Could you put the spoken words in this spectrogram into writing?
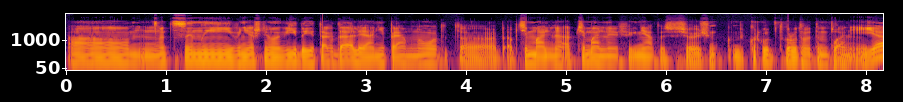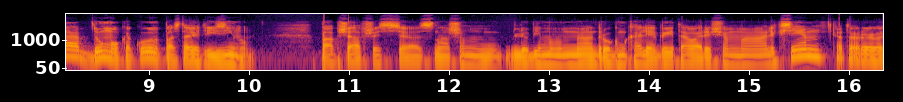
цены, внешнего вида и так далее, они прям, ну вот, это оптимальная, оптимальная фигня, то есть все очень круто, круто в этом плане. Я думал, какую поставить резину. Пообщавшись э, с нашим любимым э, другом, коллегой и товарищем э, Алексеем, которого,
